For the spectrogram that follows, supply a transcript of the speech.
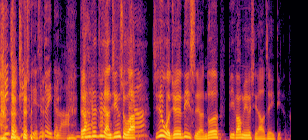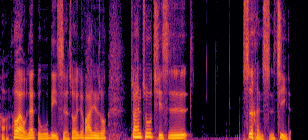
先讲清楚也是对的啦。对啊，他就讲清楚啊，啊。其实我觉得历史很多地方没有写到这一点哈。后来我在读历史的时候，就发现说，专注其实是很实际的。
